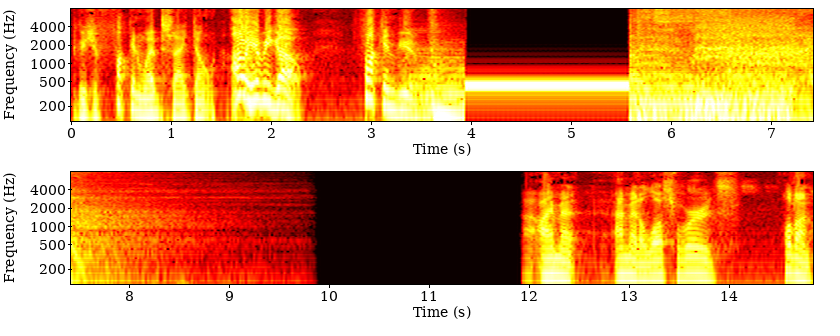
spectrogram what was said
because your fucking website don't. Oh, here we go. Fucking beautiful. I'm at I'm at a loss for words. Hold on.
